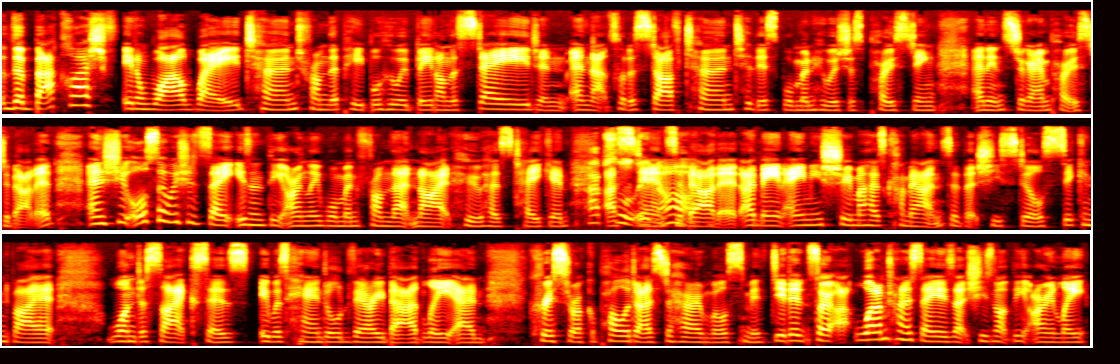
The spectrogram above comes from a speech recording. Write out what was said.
the backlash in a wild way turned from the people who had been on the stage and, and that sort of stuff turned to this woman who was just posting an Instagram post about it. And she also, we should say, isn't the only woman from that night who has taken Absolutely a stance not. about it. I mean, Amy Schumer has come out and said that she's still sickened by it. Wanda Sykes says it was handled very badly, and Chris Rock apologized to her, and Will Smith didn't. So, uh, what I'm trying to say is that she's not the only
